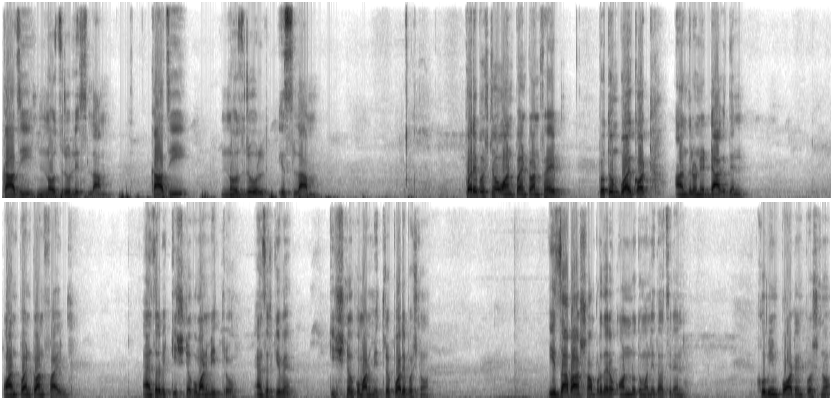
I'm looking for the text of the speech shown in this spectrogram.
কাজী নজরুল ইসলাম। কাজী নজরুল ইসলাম। পরে প্রশ্ন ওয়ান পয়েন্ট ওয়ান ফাইভ প্রথম বয়কট আন্দোলনের ডাক দেন। One point one five answer হবে কৃষ্ণকুমার মিত্র। অ্যান্সার কী হবে? কৃষ্ণকুমার মিত্র। পরে প্রশ্ন। ইজাবা সম্প্রদায়ের অন্যতম নেতা ছিলেন। খুব ইম্পর্ট্যান্ট প্রশ্ন।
